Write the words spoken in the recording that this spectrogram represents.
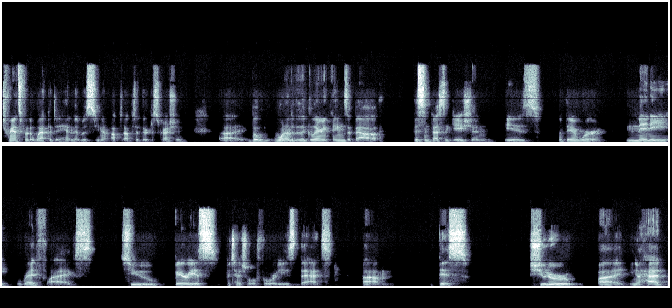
transfer the weapon to him. It was you know up to, up to their discretion. Uh, but one of the glaring things about this investigation is there were many red flags to various potential authorities that um, this shooter, uh, you know, had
